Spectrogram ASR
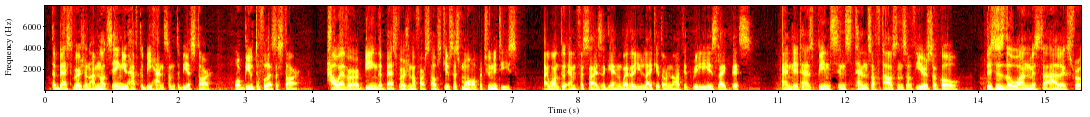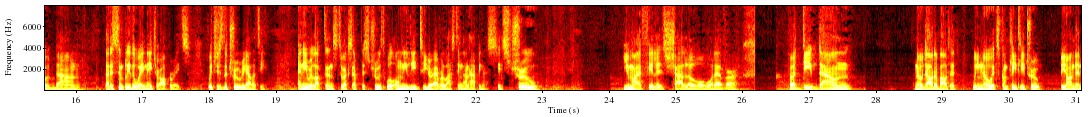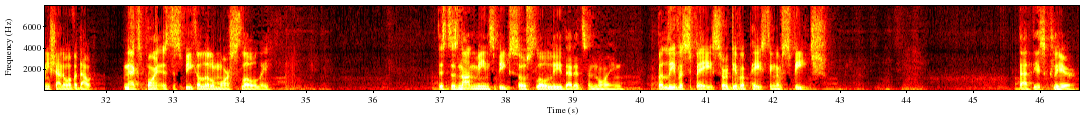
the best version, I'm not saying you have to be handsome to be a star or beautiful as a star. However, being the best version of ourselves gives us more opportunities. I want to emphasize again, whether you like it or not, it really is like this. And it has been since tens of thousands of years ago. This is the one Mr. Alex wrote down that is simply the way nature operates, which is the true reality. Any reluctance to accept this truth will only lead to your everlasting unhappiness. It's true. You might feel it's shallow or whatever. But deep down, no doubt about it, we know it's completely true, beyond any shadow of a doubt. Next point is to speak a little more slowly. This does not mean speak so slowly that it's annoying, but leave a space or give a pasting of speech that is clear.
